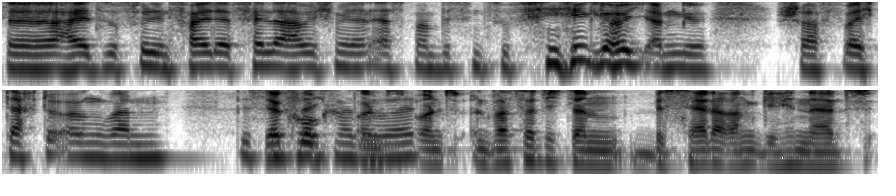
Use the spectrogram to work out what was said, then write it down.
äh, halt so für den Fall der Fälle habe ich mir dann erstmal ein bisschen zu viel, glaube ich, angeschafft, weil ich dachte irgendwann bist ja, du guck, mal so und. Und, und was hat dich dann bisher daran gehindert,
